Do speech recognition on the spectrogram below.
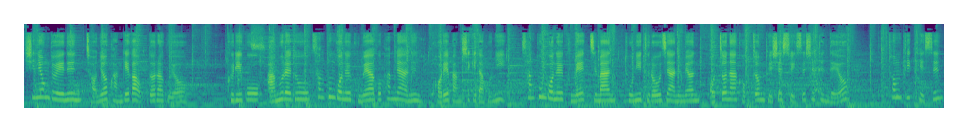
신용도에는 전혀 관계가 없더라고요. 그리고 아무래도 상품권을 구매하고 판매하는 거래 방식이다 보니 상품권을 구매했지만 돈이 들어오지 않으면 어쩌나 걱정되실 수 있으실 텐데요. 통티켓은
